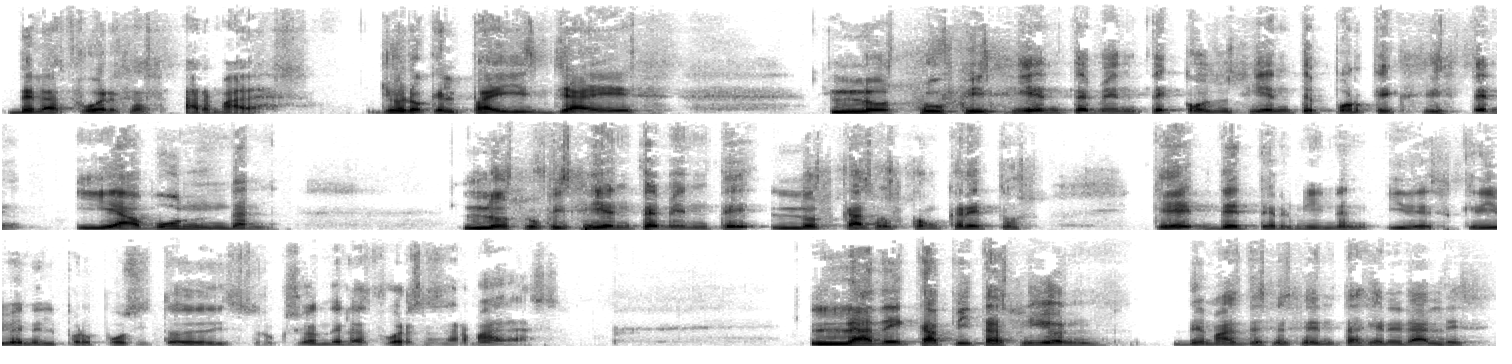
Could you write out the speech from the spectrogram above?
de las Fuerzas Armadas. Yo creo que el país ya es lo suficientemente consciente porque existen y abundan lo suficientemente los casos concretos que determinan y describen el propósito de destrucción de las Fuerzas Armadas. La decapitación de más de 60 generales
